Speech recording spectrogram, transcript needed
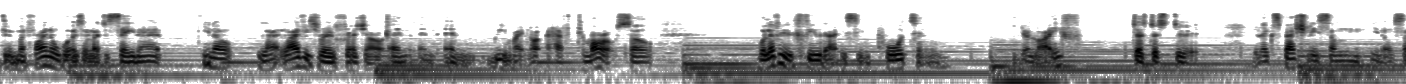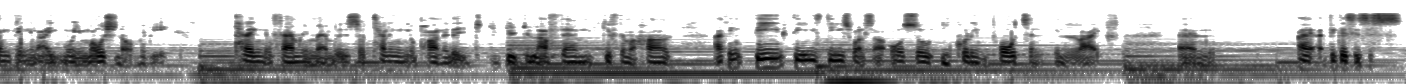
do my final words. I'd like to say that you know life is very fragile, and and and we might not have tomorrow. So whatever you feel that is important in your life, just just do it. You know, especially some you know something like more emotional, maybe telling your family members or telling your partner that you, you, you love them, give them a hug. I think these these these ones are also equally important in life, and I, because it's just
